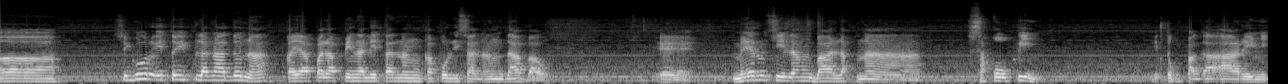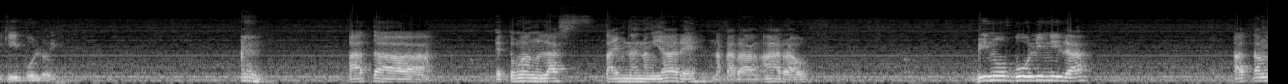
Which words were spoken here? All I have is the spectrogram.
Ah, siguro ito'y planado na, kaya pala pinalitan ng kapulisan ang Davao. Eh, meron silang balak na sakupin itong pag-aari ni Kibuloy. At ah, ito nga last time na nangyari, nakaraang araw, binubuli nila at ang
